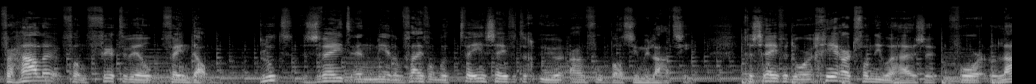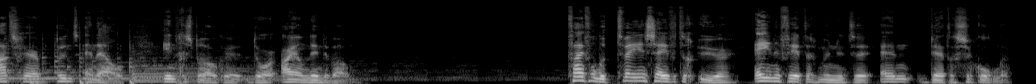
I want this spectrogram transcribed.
Verhalen van virtueel Veendam. Bloed, zweet en meer dan 572 uur aan voetbalsimulatie. Geschreven door Gerard van Nieuwenhuizen voor Laatscherm.nl. Ingesproken door Arjan Lindeboom. 572 uur, 41 minuten en 30 seconden.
